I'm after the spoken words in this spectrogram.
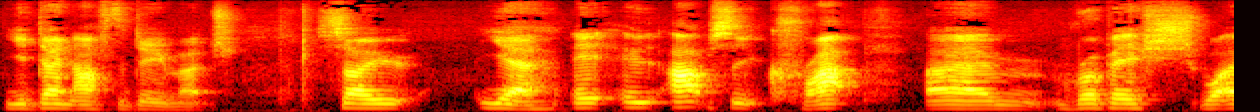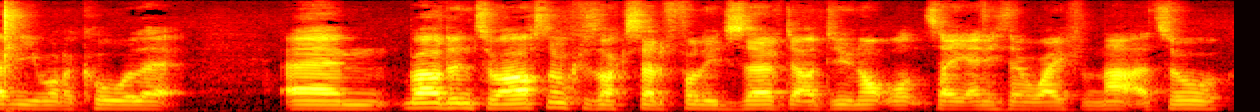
you don't have to do much. So, yeah, it, it absolute crap, um, rubbish, whatever you want to call it. Um, well done to Arsenal because, like I said, fully deserved it. I do not want to take anything away from that at all.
